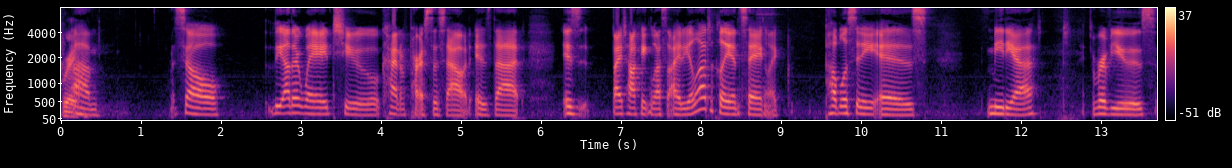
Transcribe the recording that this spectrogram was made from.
Right. um, so the other way to kind of parse this out is that is by talking less ideologically and saying like publicity is media reviews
